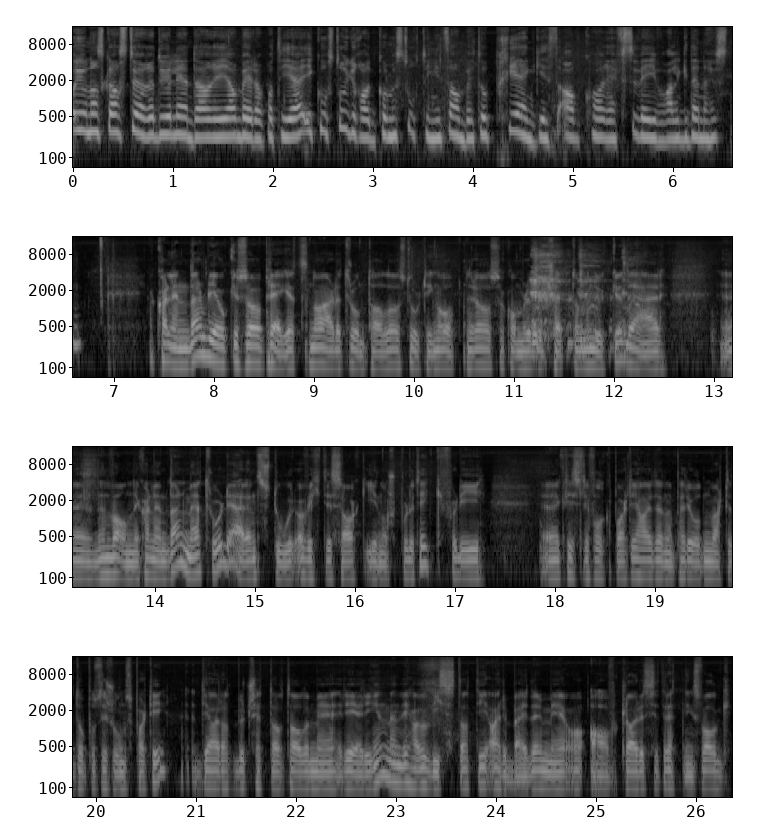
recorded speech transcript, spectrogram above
Og Jonas Gahr Støre, du er leder i Arbeiderpartiet. I hvor stor grad kommer Stortingets arbeid til å preges av KrFs veivalg denne høsten? Kalenderen blir jo ikke så preget. Nå er det trontale og Stortinget åpner, og så kommer det budsjett om en uke. Det er eh, den vanlige kalenderen. Men jeg tror det er en stor og viktig sak i norsk politikk. Fordi eh, Kristelig Folkeparti har i denne perioden vært et opposisjonsparti. De har hatt budsjettavtale med regjeringen, men vi har jo visst at de arbeider med å avklare sitt retningsvalg.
